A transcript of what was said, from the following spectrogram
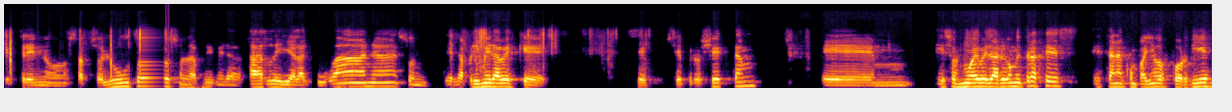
estrenos absolutos, son la primera Harley a la cubana, son, es la primera vez que se, proyectan. Eh, esos nueve largometrajes están acompañados por diez,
